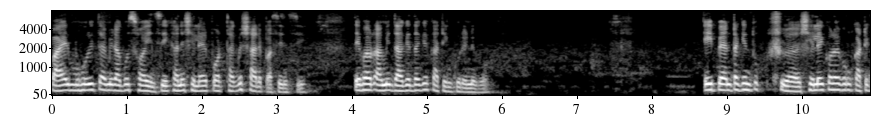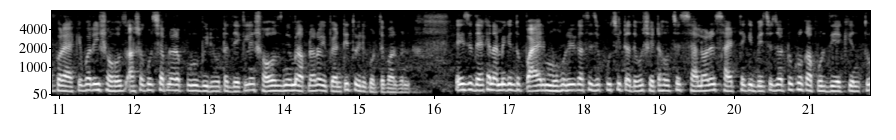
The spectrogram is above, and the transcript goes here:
পায়ের মুহুরিতে আমি রাখব ছয় ইঞ্চি, এখানে সেলাইয়ের পর থাকবে সাড়ে পাঁচ ইঞ্চি। এবার আমি দাগে দাগে কাটিং করে নেব। এই প্যান্টটা কিন্তু সেলাই করা এবং কাটিং করা একেবারেই সহজ। আশা করছি আপনারা পুরো ভিডিওটা দেখলে সহজ নিয়মে আপনারা এই প্যান্টটি তৈরি করতে পারবেন। এই যে দেখেন, আমি কিন্তু পায়ের মোহরির কাছে যে কুচিটা দেবো, সেটা হচ্ছে স্যালোয়ারের সাইড থেকে বেঁচে যাওয়া টুকরো কাপড় দিয়ে কিন্তু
